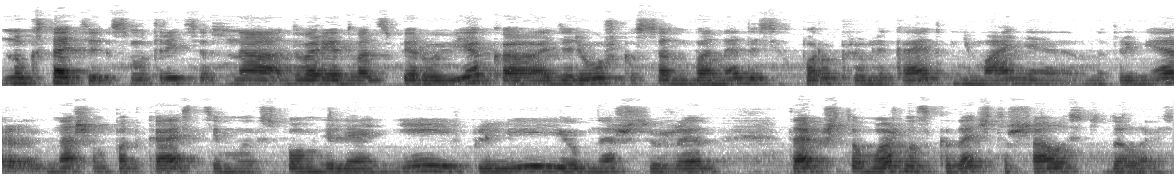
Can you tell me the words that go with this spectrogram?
Ну, кстати, смотрите, на дворе 21 века деревушка Сан-Бане до сих пор привлекает внимание. Например, в нашем подкасте мы вспомнили о ней и вплели ее в наш сюжет. Так что можно сказать, что шалость удалась.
